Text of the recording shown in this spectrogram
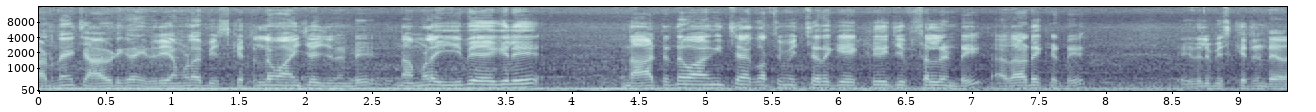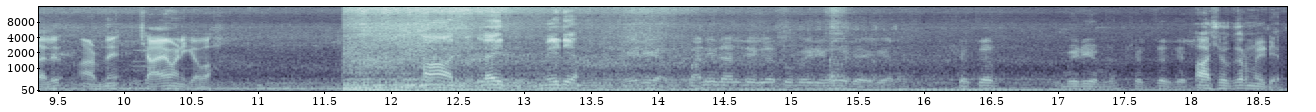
അവിടുന്ന് ചായ പിടിക്കാം ഇതിൽ നമ്മൾ ബിസ്ക്കറ്റെല്ലാം വാങ്ങിച്ചു വെച്ചിട്ടുണ്ട്. നമ്മൾ ഈ ബാഗിൽ നാട്ടിൽ നിന്ന് വാങ്ങിച്ച കുറച്ച് മിച്ചർ കേക്ക് ചിപ്സ് എല്ലാം ഉണ്ട്. അതവിടെ ഇട്ടിട്ട് ഇതിൽ ബിസ്ക്കറ്റ് ഉണ്ട് ഏതായാലും. അവിടുന്ന് ചായ വാങ്ങിക്കാം വാ. ആ ലൈറ്റ് മീഡിയം മീഡിയം പാനി ഡാലിലേക്ക് മീഡിയം ആ ഷുഗർ മീഡിയം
